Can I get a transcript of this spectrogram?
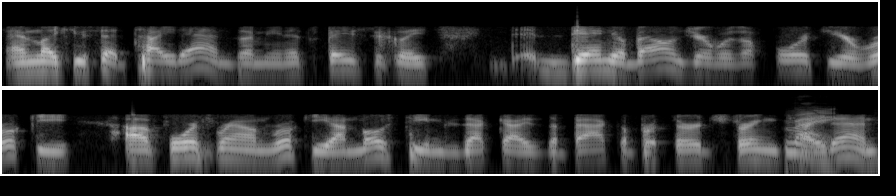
And like you said, tight ends. I mean, it's basically Daniel Bellinger was a fourth year rookie, uh, fourth round rookie. On most teams, that guy's the backup or third string tight Right. end.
